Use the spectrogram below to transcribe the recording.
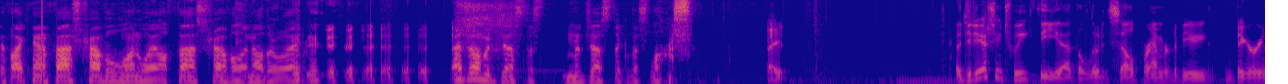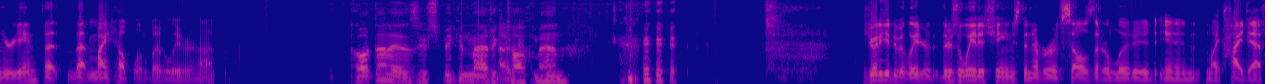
If I can't fast travel one way, I'll fast travel another way. That's how majestic majestic this looks. right. Uh, Did you actually tweak the uh, the loaded cell parameter to be bigger in your game? That that might help a little bit, believe it or not. Know what that is? You're speaking magic Okay. talk, man. If you want to get into it later, there's a way to change the number of cells that are loaded in like high def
